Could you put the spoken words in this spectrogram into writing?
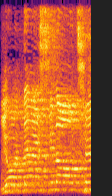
Your national champion.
